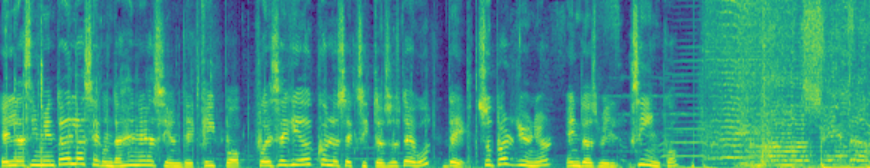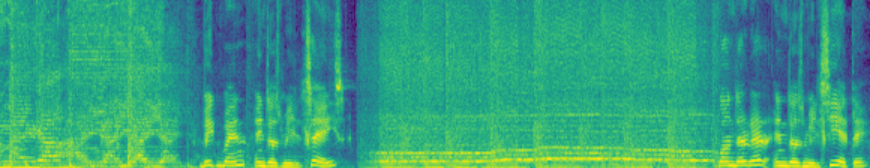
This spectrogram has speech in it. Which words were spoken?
El nacimiento de la segunda generación de K-pop fue seguido con los exitosos debuts de Super Junior en 2005, Big Ben en 2006, Wonder Girl en 2007,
